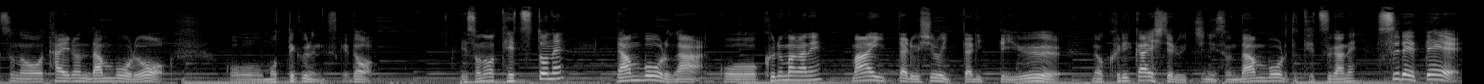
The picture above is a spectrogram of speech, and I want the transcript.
その大量の段ボールをこう持ってくるんですけどでその鉄とね段ボールがこう車がね前行ったり後ろ行ったりっていうのを繰り返してるうちにその段ボールと鉄がね擦れて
